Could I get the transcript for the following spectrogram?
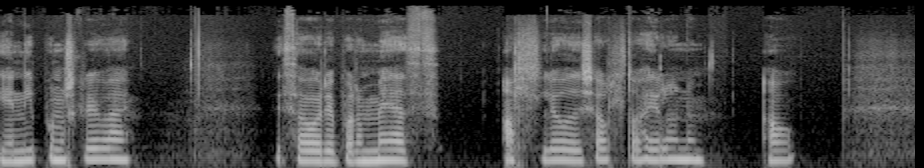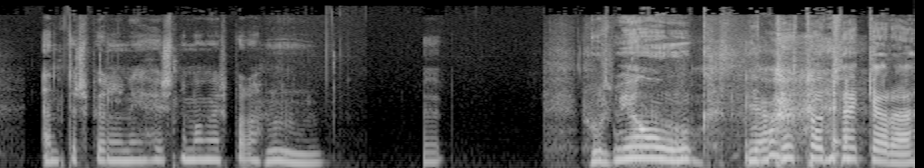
ég er nýbúin að skrifa því þá er ég bara með all ljóði sjálft á heilanum á endurspilunni í hausnum á mér bara mm. Þú ert mjög ung, 22 ára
